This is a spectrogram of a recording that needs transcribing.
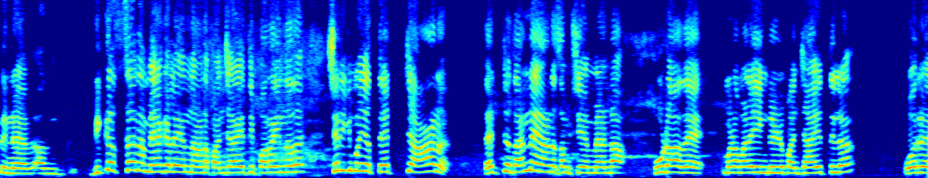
പിന്നെ വികസന മേഖല എന്നാണ് പഞ്ചായത്തിൽ പറയുന്നത്. ശരിക്കും പറഞ്ഞാൽ തെറ്റാണ്. തെറ്റ് തന്നെയാണ് സംശയം വേണ്ട. കൂടാതെ നമ്മുടെ മലയൻകീഴ് പഞ്ചായത്തിൽ ഒരു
